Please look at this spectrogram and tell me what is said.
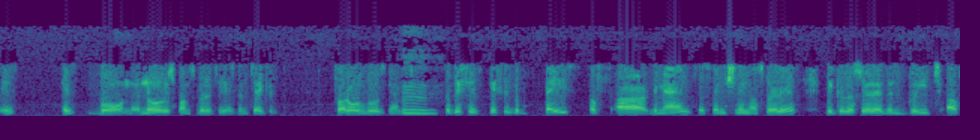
is is borne. No responsibility has been taken for all those damages. Mm. So this is this is the base of our demand for sanctioning Australia because Australia is in breach of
